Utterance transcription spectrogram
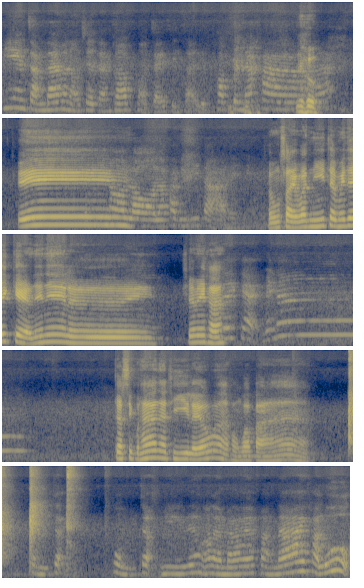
พี่ยังจำได้ว่าน้องเชอร์แตมชอบหัวใจสีสายลุงขอบคุณนะคะเอ๊ะนอนรอแล้วค่ะพี่พี่ตาเนี่ยสงสัยวันนี้จะไม่ได้แกะแน่ๆเลย ใช่ไหมคะได้แกะไหม่น่าจะสิบห้านาทีแล้วอะของป๊าป๊าผมจะผมจะมีเรื่องอะไรมาเล่าให้ฟังได้ค่ะลูก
